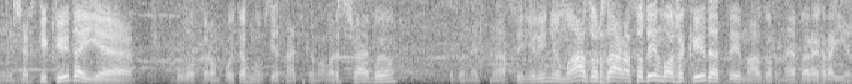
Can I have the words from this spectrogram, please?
Янішевський кидає. Блокером потягнув 19 номер з шайбою. Кабанець на синю лінію. Мазур зараз один може кидати. Мазур не переграє.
